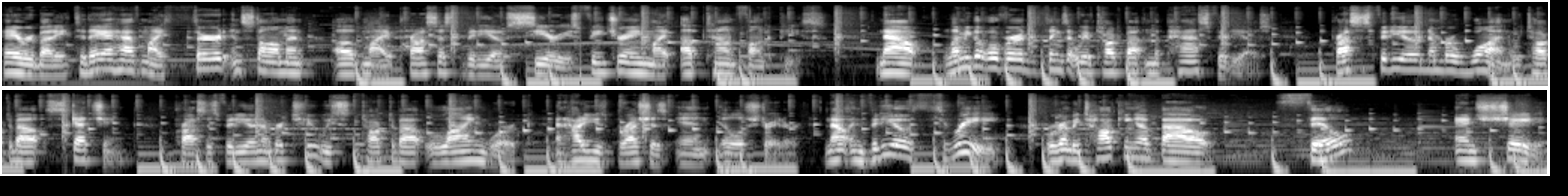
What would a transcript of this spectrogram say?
Hey everybody, today I have my third installment of my process video series featuring my Uptown Funk piece. Now, let me go over the things that we've talked about in the past videos. Process video number one, we talked about sketching. Process video number two, we talked about line work and how to use brushes in Illustrator. Now in video three, we're gonna be talking about fill and shading.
